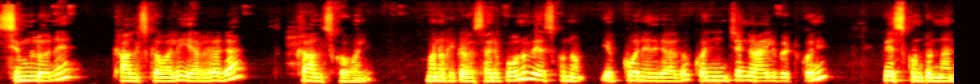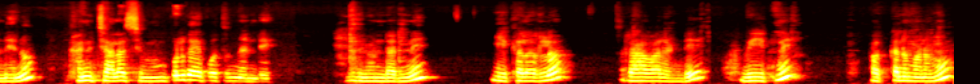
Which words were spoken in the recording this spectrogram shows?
సిమ్లోనే కాల్చుకోవాలి. ఎర్రగా కాల్చుకోవాలి. మనకి ఇక్కడ సరిపోను వేసుకున్నాం. ఎక్కువ అనేది కాదు కొంచెంగా ఆయిల్ పెట్టుకొని వేసుకుంటున్నాను నేను. కానీ చాలా సింపుల్గా అయిపోతుందండి. ఇదిగోండి ఈ కలర్లో రావాలండి. వీటిని పక్కన మనము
